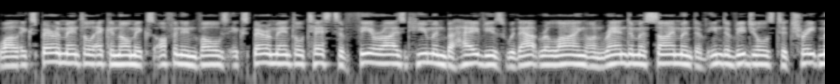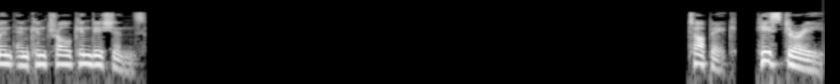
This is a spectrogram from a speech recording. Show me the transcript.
while experimental economics often involves experimental tests of theorized human behaviors without relying on random assignment of individuals to treatment and control conditions. History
